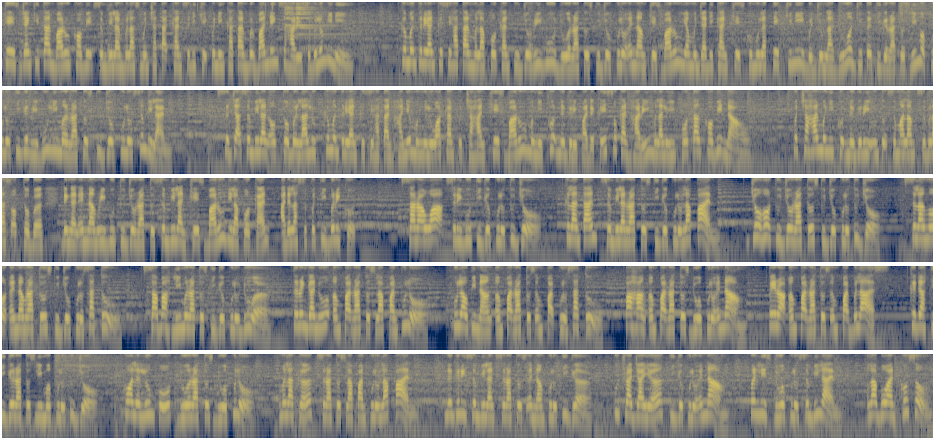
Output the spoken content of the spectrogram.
Kes jangkitan baru COVID-19 mencatatkan sedikit peningkatan berbanding sehari sebelum ini. Kementerian Kesihatan melaporkan 7,276 kes baru yang menjadikan kes kumulatif kini berjumlah 2,353,579. Sejak 9 Oktober lalu, Kementerian Kesihatan hanya mengeluarkan pecahan kes baru mengikut negeri pada keesokan hari melalui portal COVID Now. Pecahan mengikut negeri untuk semalam 11 Oktober dengan 6,709 kes baru dilaporkan adalah seperti berikut. Sarawak 1037, Kelantan 938, Johor 777, Selangor 671, Sabah 532, Terengganu 480, Pulau Pinang 441, Pahang 426, Perak 414, Kedah 357, Kuala Lumpur 220, Melaka 188, Negeri Sembilan 163, Putrajaya 36, Perlis 29, Labuan kosong.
